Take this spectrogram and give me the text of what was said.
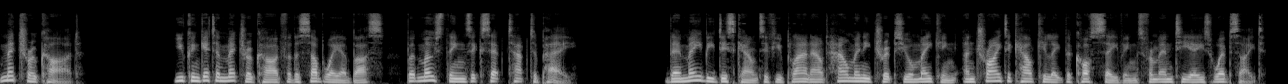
MetroCard. You can get a MetroCard for the subway or bus, but most things accept tap to pay. There may be discounts if you plan out how many trips you're making and try to calculate the cost savings from MTA's website,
